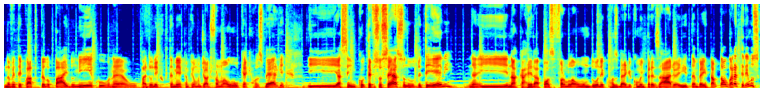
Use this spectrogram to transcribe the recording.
em 94 pelo pai do Nico, né? O pai do Nico, que também é campeão mundial de Fórmula 1, o Keck Rosberg. E, assim, teve sucesso no DTM, né? E na carreira após Fórmula 1 do Nico Rosberg como empresário aí também. Então agora teremos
